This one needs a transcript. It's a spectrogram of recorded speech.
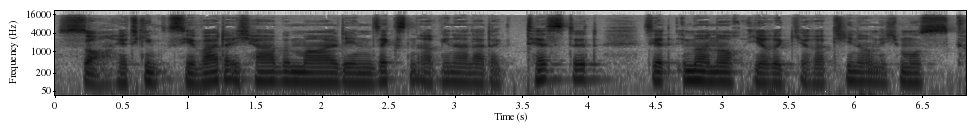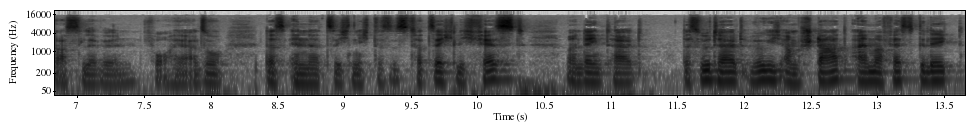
So, jetzt ging es hier weiter. Ich habe mal den sechsten Arena-Leiter getestet. Sie hat immer noch ihre Giratina und ich muss krass leveln vorher. Also das ändert sich nicht. Das ist tatsächlich fest. Man denkt halt, das wird halt wirklich am Start einmal festgelegt,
